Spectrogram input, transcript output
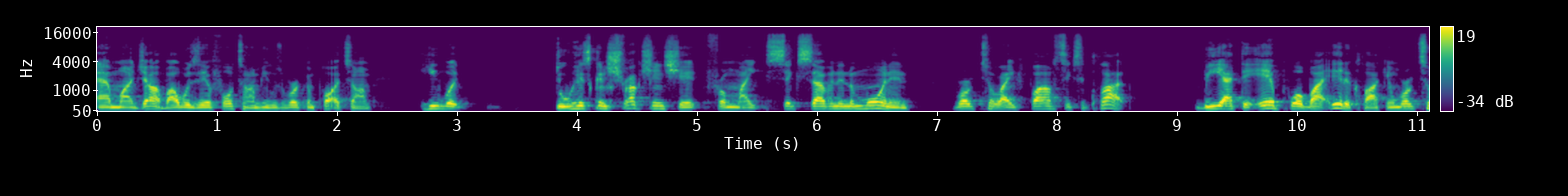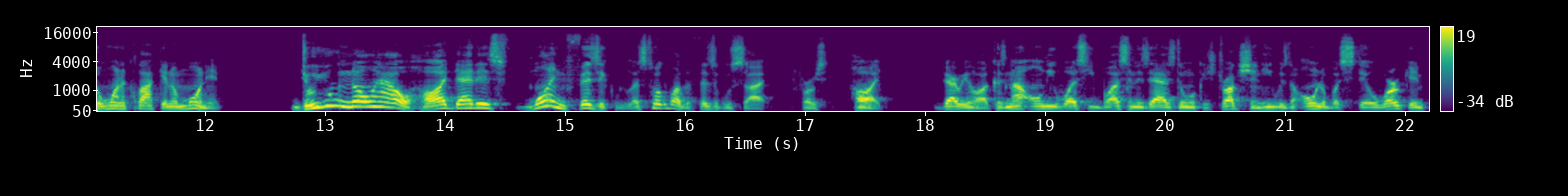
at my job. I was there full time. He was working part time. He would do his construction shit from like six, seven in the morning, work till like five, six o'clock, be at the airport by eight o'clock, and work till one o'clock in the morning. Do you know how hard that is? One, physically. Let's talk about the physical side first. Hard. Very hard. Because not only was he busting his ass doing construction, he was the owner, but still working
